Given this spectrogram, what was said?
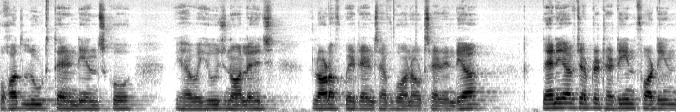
बहुत लूटते हैं इंडियंस को we have a huge knowledge lot of patents have gone outside India then you have chapter 13 14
